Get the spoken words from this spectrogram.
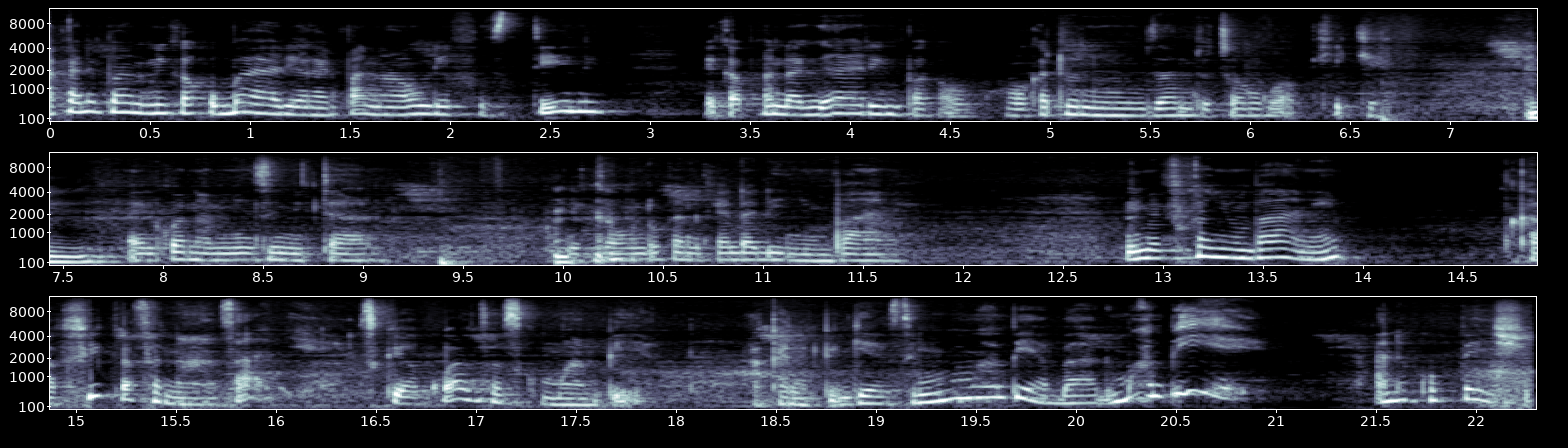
Akanipa nikakubali akanipa nauli elfu sitini nikapanda gari mpaka huko. Wakati huo nimemzaa mtoto wangu wa kike. Mm. alikuwa na miezi mitano. Nikaondoka nikaenda hadi nyumbani. Nimefika nyumbani kafika sana anzaje siku ya kwanza sikumwambia. Akanipigia simu mwambie bado mwambie. Anakopesha.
